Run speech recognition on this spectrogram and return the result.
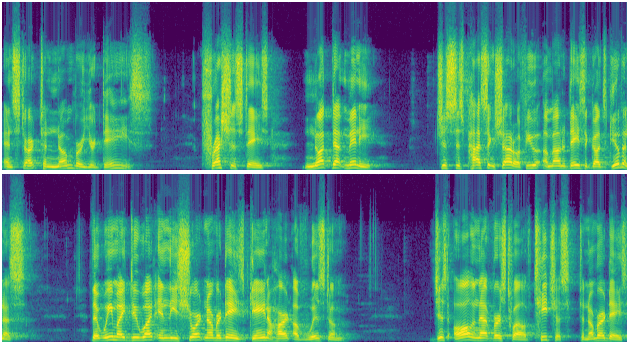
and start to number your days. Precious days, not that many, just this passing shadow, a few amount of days that God's given us. That we might do what? In these short number of days, gain a heart of wisdom. Just all in that verse 12. Teach us to number our days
